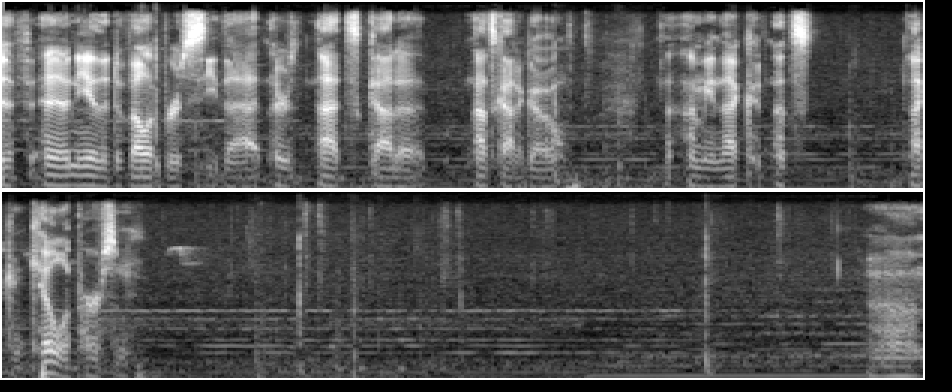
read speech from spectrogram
If any of the developers see that. There's that's gotta that's gotta go. I mean that could that's that can kill a person. Um,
